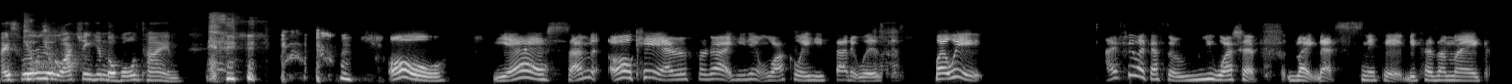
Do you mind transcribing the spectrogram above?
I swear we were watching him the whole time. Oh, yes. I'm okay. I forgot. He didn't walk away. He thought it was. But wait, I feel like I have to rewatch that like that snippet because I'm like,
